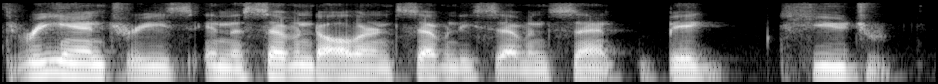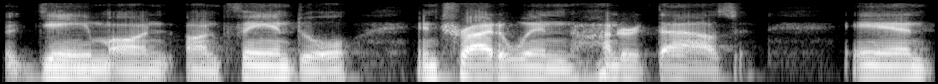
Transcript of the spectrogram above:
three entries in the seven dollar and seventy seven cent big huge game on on FanDuel and try to win hundred thousand. And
